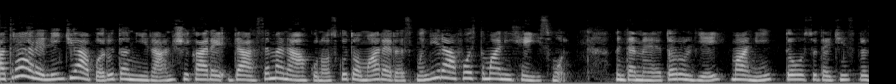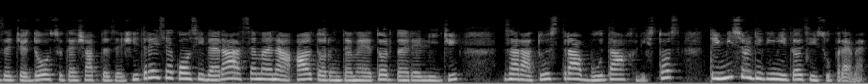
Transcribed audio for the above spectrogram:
a treia religie apărută în Iran și care, de asemenea, a cunoscut o mare răspândire a fost maniheismul. Întemeietorul ei, Mani, 215-273, se considera asemenea altor întemeietori de religii, Zaratustra, Buddha, Hristos, trimisul divinității supreme.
